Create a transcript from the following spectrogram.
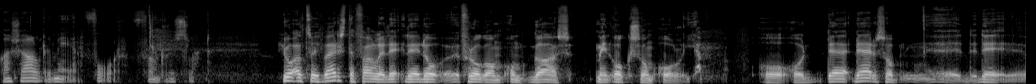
kanske aldrig mer får från Ryssland? Jo, alltså i värsta fallet det, det är då eh, fråga om, om gas men också om olja. Och, och där, där så, eh, det,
